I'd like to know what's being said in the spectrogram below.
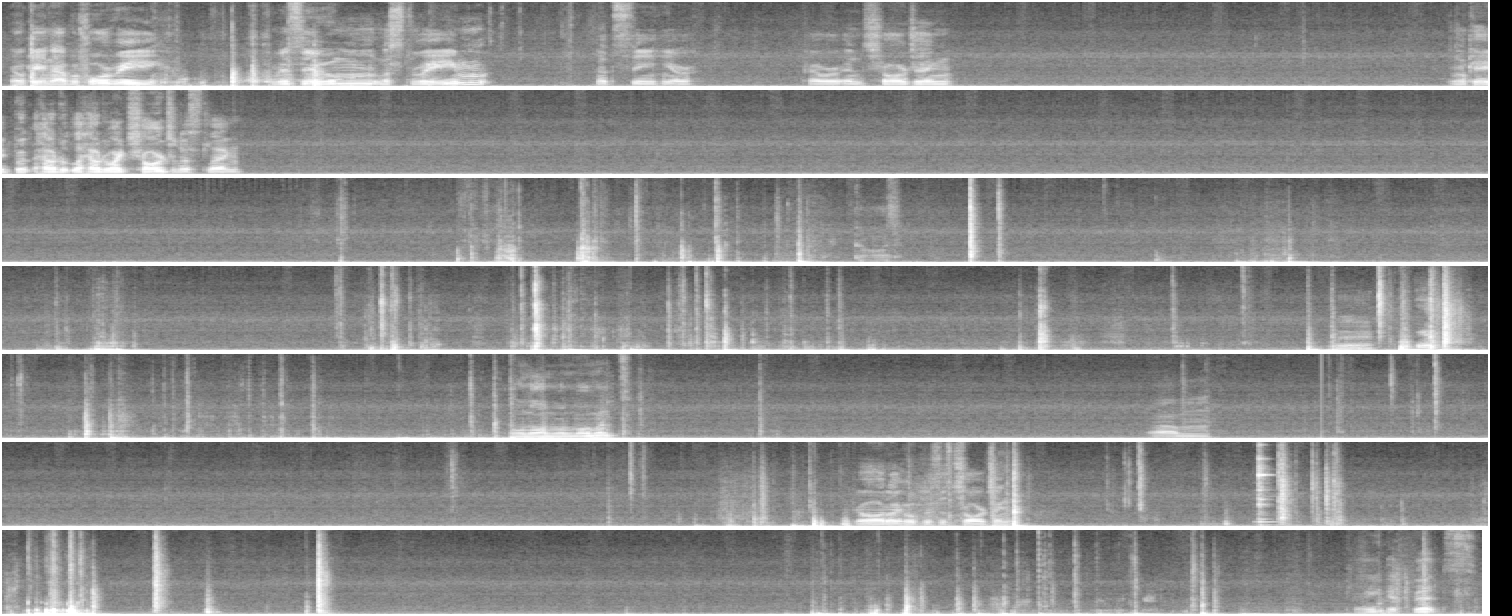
Okay, now before we resume the stream, let's see here. Power and charging. Okay, but how do how do I charge this thing? God. Hmm. Yeah. Hold on one moment. Um. God, I hope this is charging. Okay, it fits.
